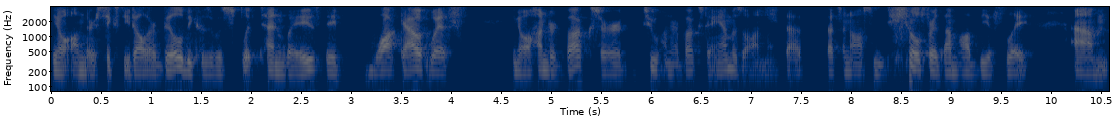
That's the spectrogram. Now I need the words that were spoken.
you know, on their $60 bill because it was split 10 ways, they'd walk out with, you know, 100 bucks or 200 bucks to Amazon. Like that, that's an awesome deal for them, obviously. Um,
